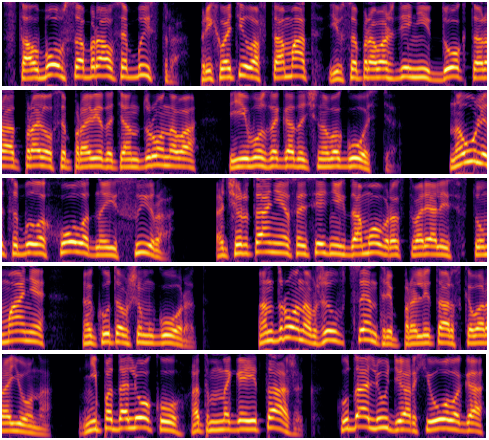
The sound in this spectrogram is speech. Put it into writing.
Столбов собрался быстро, прихватил автомат и в сопровождении доктора отправился проведать Андронова и его загадочного гостя. На улице было холодно и сыро. Очертания соседних домов растворялись в тумане, окутавшем город. Андронов жил в центре пролетарского района, неподалеку от многоэтажек, куда люди археолога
